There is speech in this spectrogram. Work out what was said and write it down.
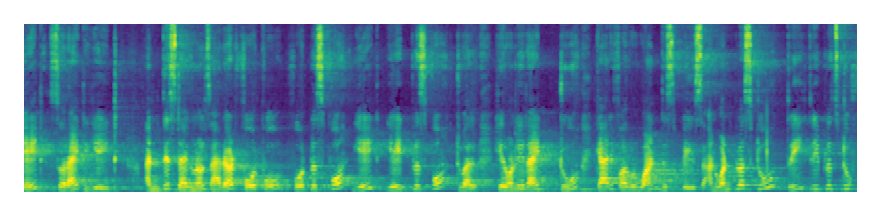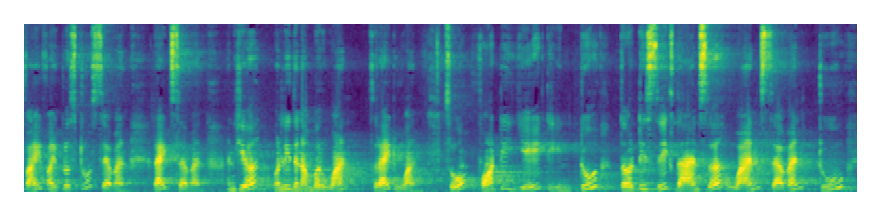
8 so write 8 and this diagonals added 4 4 4 plus 4 8 8 plus 4 12 here only write 2 carry forward 1 this place. And 1 plus 2 3 3 plus 2 5 5 plus 2 7 write 7 and here only the number 1 so write 1 so 48 into 36 the answer 1 7 2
